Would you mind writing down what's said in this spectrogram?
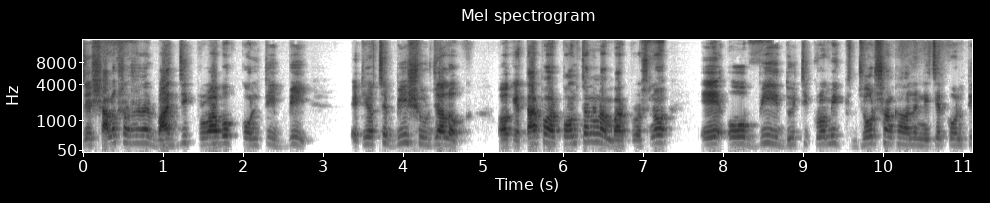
যে শালক সংশ্লেষণের বাহ্যিক প্রভাবক কোনটি? বি এটি হচ্ছে বি সূর্যালোক। ওকে তারপর পঞ্চান্ন নম্বর প্রশ্ন এ ও বি দুইটি ক্রমিক জোর সংখ্যা হলে নিচের কোনটি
